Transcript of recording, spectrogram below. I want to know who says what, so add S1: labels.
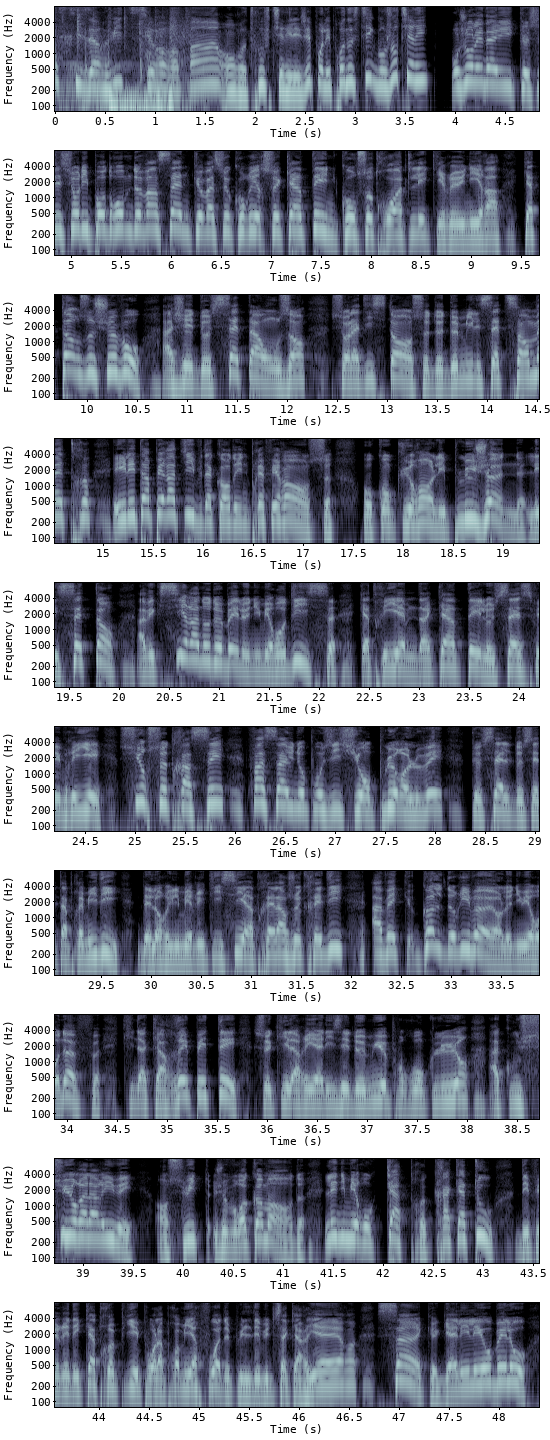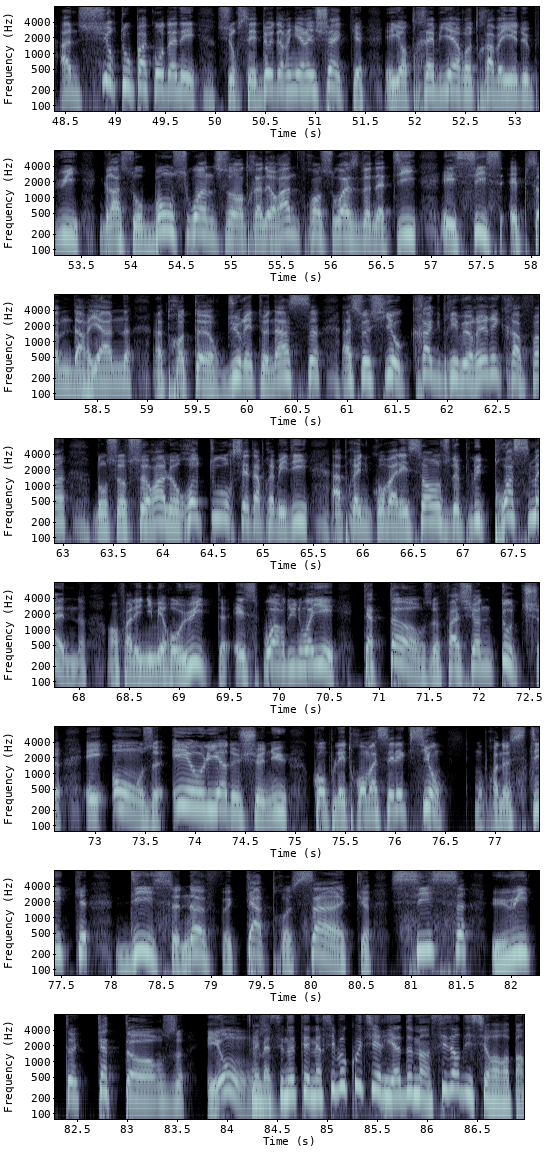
S1: À 6h08 sur Europe 1, on retrouve Thierry Léger pour les pronostics. Bonjour Thierry.
S2: Bonjour les naïcs, c'est sur l'hippodrome de Vincennes que va se courir ce quintet, une course au trot attelé qui réunira 14 chevaux âgés de 7 à 11 ans sur la distance de 2700 mètres et il est impératif d'accorder une préférence aux concurrents les plus jeunes, les 7 ans, avec Cyrano de Bay, le numéro 10, quatrième d'un quintet le 16 février sur ce tracé face à une opposition plus relevée que celle de cet après-midi. Dès lors, il mérite ici un très large crédit avec Gold River, le numéro 9, qui n'a qu'à répéter ce qu'il a réalisé de mieux pour conclure à coup sûr à l'arrivée. Ensuite, je vous recommande les numéros 4, Krakatou, déféré des quatre pieds pour la première fois depuis le début de sa carrière, 5, Galiléo Bello, à ne surtout pas condamner sur ses deux derniers échecs, ayant très bien retravaillé depuis grâce aux bons soins de son entraîneur Anne-Françoise Donati, et 6, Epsom Darian, un trotteur dur et tenace, associé au crack driver Eric Raffin, dont ce sera le retour cet après-midi après une convalescence de plus de trois semaines. Enfin, les numéros 8, Espoir du Noyer, 14, Fashion Touch et 11, Éolien de Chenu compléteront ma sélection. Mon pronostic 10, 9, 4, 5, 6, 8, 14 et 11.
S1: Eh ben, c'est noté. Merci beaucoup Thierry. À demain, 6h10 sur Europe 1.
